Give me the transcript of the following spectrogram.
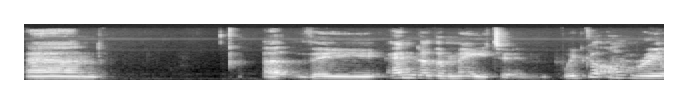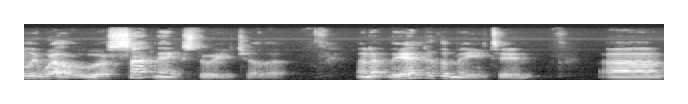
And at the end of the meeting, we'd got on really well. We were sat next to each other. And at the end of the meeting, um,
